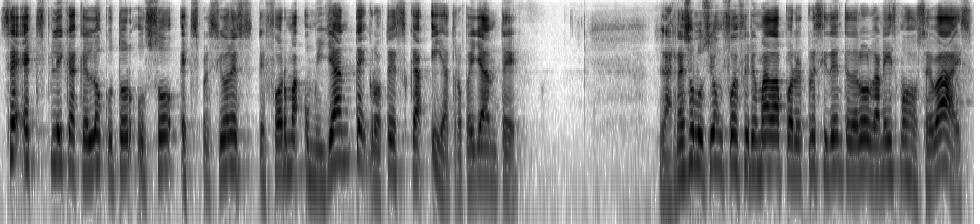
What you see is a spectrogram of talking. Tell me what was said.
se explica que el locutor usó expresiones de forma humillante, grotesca y atropellante. La resolución fue firmada por el presidente del organismo José Báez,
